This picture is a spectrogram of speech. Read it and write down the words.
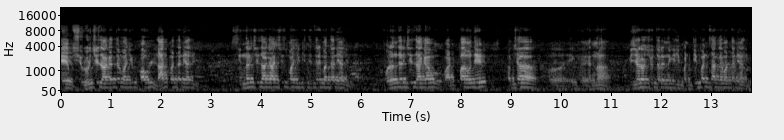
ते शिरूरची जागा तर माझी पाऊण लाख मताने आली. सिन्नरची जागा अशीच माझी कितीतरी मताने आली. पुरंदरची जागा वाटपामध्ये आमच्या एक यांना विजयराव शिवतरेंना गेली पण ती पण चांगल्या मताने आली.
